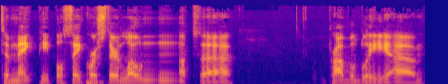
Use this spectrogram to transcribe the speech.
to make people think. Of course, they're loading up the probably um,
